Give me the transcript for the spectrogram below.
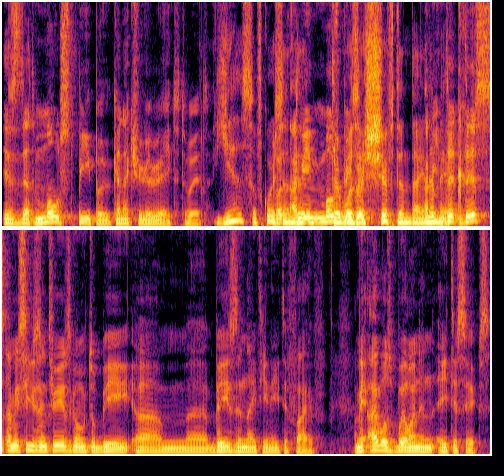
is that most people can actually relate to it. Yes, of course. But, and I the- mean, most there was a shift in I dynamic. mean, th- this, I mean, season three is going to be um, uh, based in 1985. I mean, I was born in 86.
